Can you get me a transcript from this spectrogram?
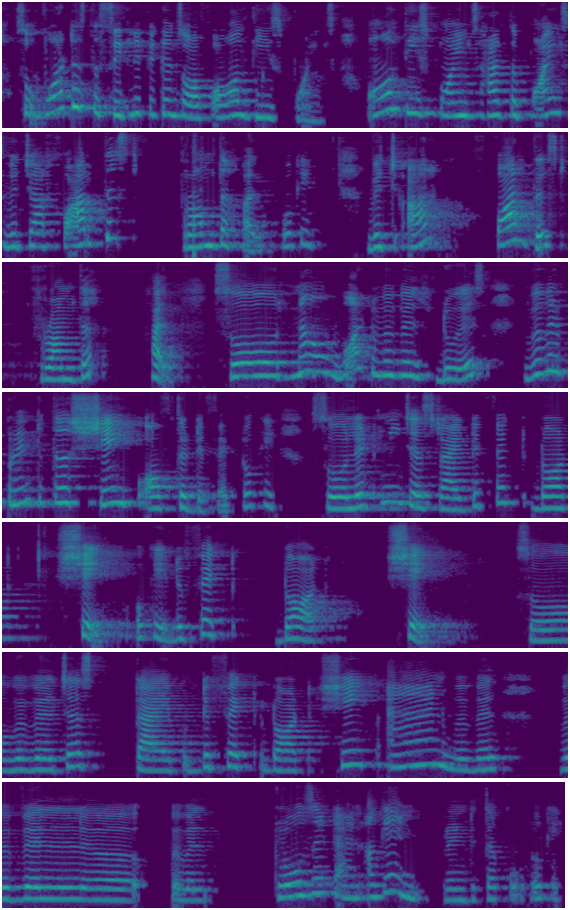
So what is the significance of all these points? All these points are the points which are farthest from the hull okay? Which are farthest from the hull. So now what we will do is we will print the shape of the defect. Okay. So let me just write defect dot shape. Okay. Defect dot shape. So we will just type defect dot shape and we will we will uh, we will close it and again print the code okay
